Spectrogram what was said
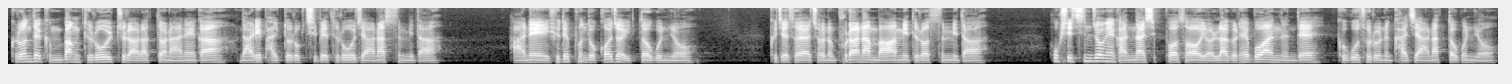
그런데 금방 들어올 줄 알았던 아내가 날이 밝도록 집에 들어오지 않았습니다. 아내의 휴대폰도 꺼져 있더군요. 그제서야 저는 불안한 마음이 들었습니다. 혹시 친정에 갔나 싶어서 연락을 해보았는데 그곳으로는 가지 않았더군요.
